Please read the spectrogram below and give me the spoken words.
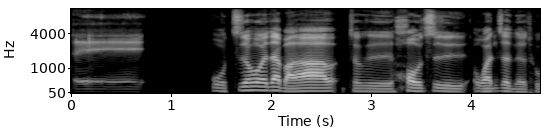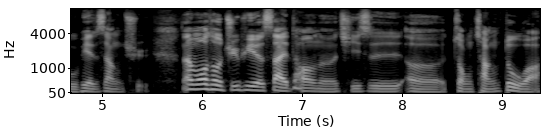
诶、我之后会再把它就是后置完整的图片上去。那 MotoGP 的赛道呢，其实呃总长度啊，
